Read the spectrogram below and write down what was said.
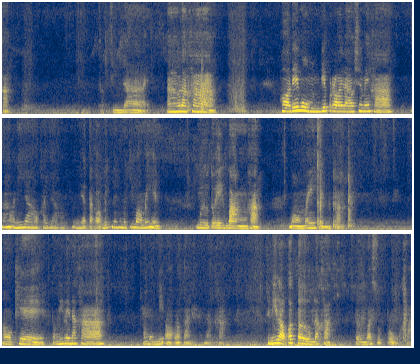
ค่ะ ตัดทิ้งได้เอาละค่ะ พอได้มุมเรียบร้อยแล้วใช่ไหมคะอ้าวอันนี้ยาวค่ะยาวเนี่ยตัดออกนิดนึงเมื่อกี้มองไม่เห็น มือตัวเองบังค่ะ มองไม่เห็นค่ะ โอเค ตรงนี้เลยนะคะ เอามุมนี้ออกแล้วกันนะคะ ทีนี้เราก็เติมแล้วค่ะ เติมวัสดุปลูกค่ะ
